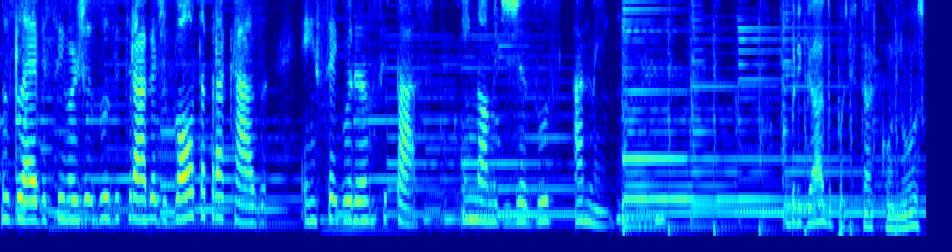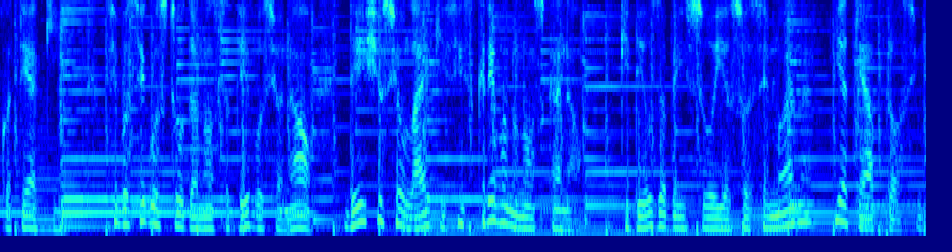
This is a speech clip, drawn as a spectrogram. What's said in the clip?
Nos leve, Senhor Jesus, e traga de volta para casa, em segurança e paz. Em nome de Jesus, amém. Obrigado por estar conosco até aqui. Se você gostou da nossa devocional, deixe o seu like e se inscreva no nosso canal. Que Deus abençoe a sua semana e até a próxima.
